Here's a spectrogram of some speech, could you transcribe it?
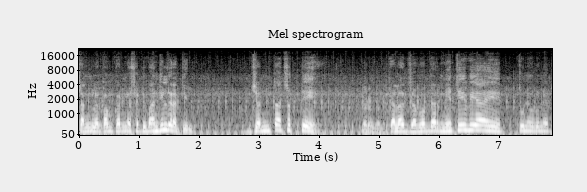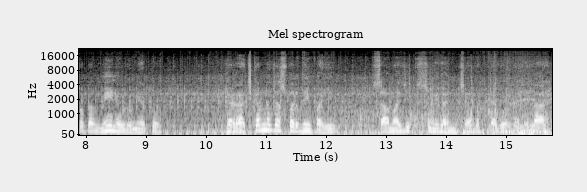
चांगलं काम करण्यासाठी बांधील राहतील. जनता चुकते बरोबर त्याला जबाबदार नेते बी आहेत. तू निवडून येतो का मी निवडून येतो? ह्या राजकारणाच्या स्पर्धेपायी सामाजिक सुविधांच्या भट्ट्याबोळ झालेला आहे.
